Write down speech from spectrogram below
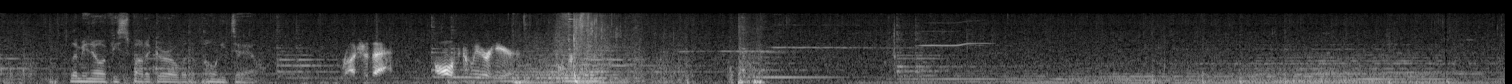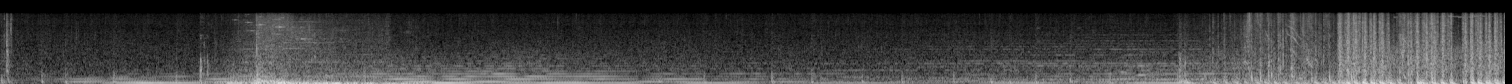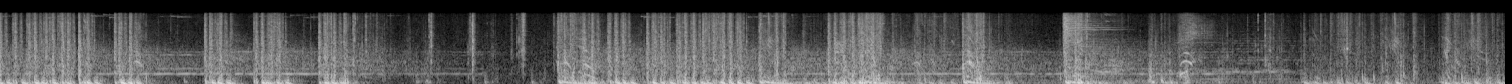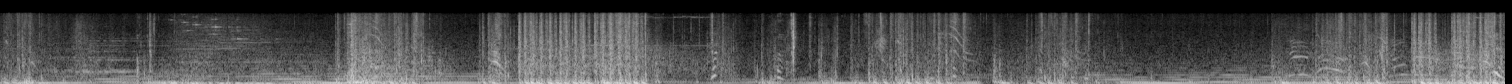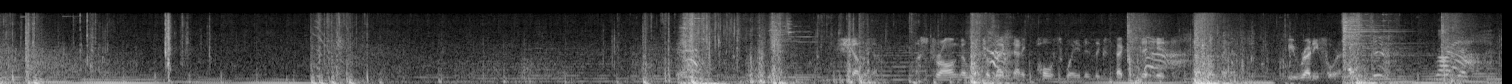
Let me know if you spot a girl with a ponytail. Electromagnetic pulse wave is expected to hit in several minutes. Be ready for it. Roger.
